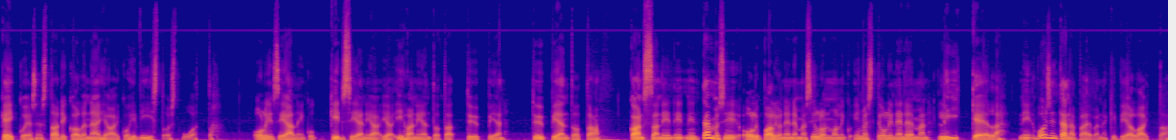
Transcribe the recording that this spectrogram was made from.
keikkoja sen Stadikalle näihin aikoihin 15 vuotta. Olin siellä niin kuin kidsien ja, ja ihanien tota, tyyppien, tyyppien tota, kanssa, niin, niin, niin tämmöisiä oli paljon enemmän. Silloin mä olin, ilmeisesti olin enemmän liikkeellä, niin voisin tänä päivänäkin vielä laittaa.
